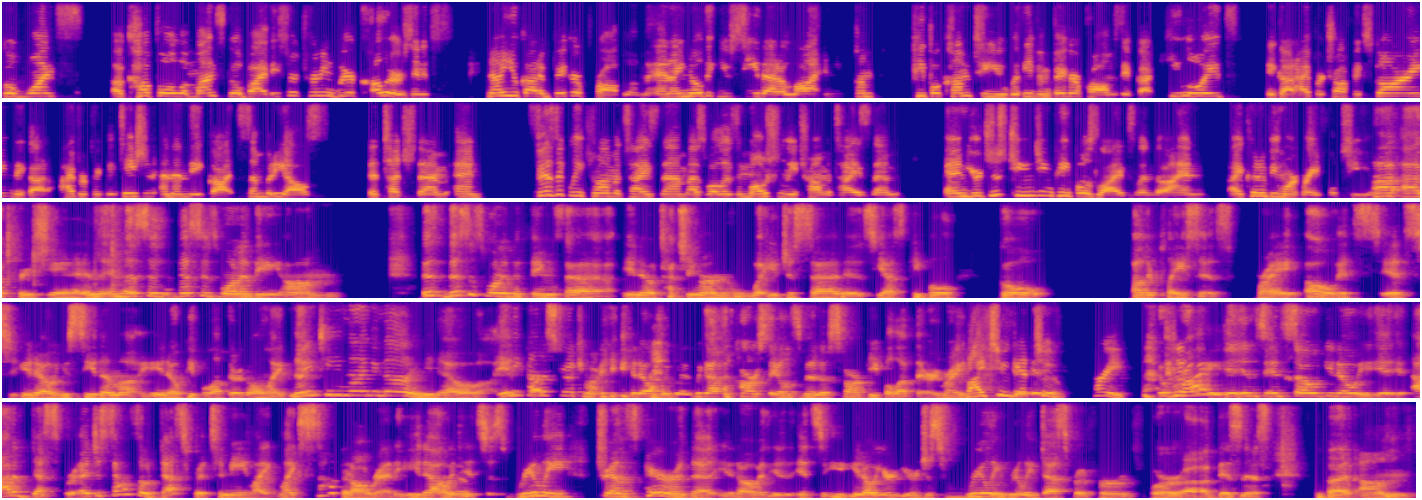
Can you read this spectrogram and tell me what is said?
but once a couple of months go by, they start turning weird colors, and it's now you got a bigger problem. And I know that you see that a lot, and you come people come to you with even bigger problems. They've got keloids, they got hypertrophic scarring, they got hyperpigmentation, and then they got somebody else that touched them and physically traumatized them as well as emotionally traumatized them. And you're just changing people's lives, Linda. And I couldn't be more grateful to you. I, I appreciate it. And, and this is this is one of the um this this is one of the things that, you know, touching on what you just said is yes, people go other places right oh it's it's you know you see them uh, you know people up there going like 1999 you know any kind of stretch mark you know we, we got the car salesman of scar people up there right buy two get it, two free right and, and so you know it, out of desperate it just sounds so desperate to me like like stop it already you know it, it's just really transparent that you know it, it's you, you, know you're you're just really really desperate for for uh, business but um,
